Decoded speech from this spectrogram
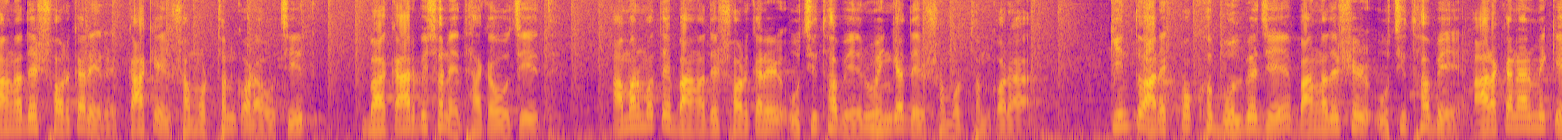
বাংলাদেশ সরকারের কাকে সমর্থন করা উচিত বা কার পিছনে থাকা উচিত? আমার মতে বাংলাদেশ সরকারের উচিত হবে রোহিঙ্গাদের সমর্থন করা। কিন্তু আরেক পক্ষ বলবে যে বাংলাদেশের উচিত হবে আরাকান আর্মিকে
